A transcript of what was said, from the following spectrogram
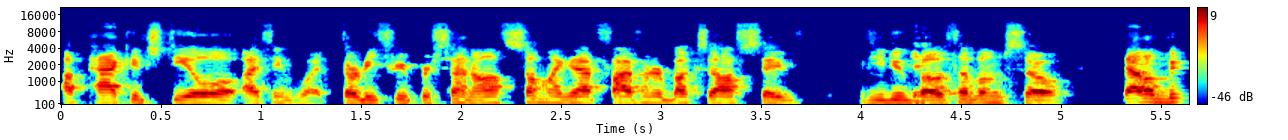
a package deal i think what 33% off something like that 500 bucks off save if you do yeah. both of them so that'll be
